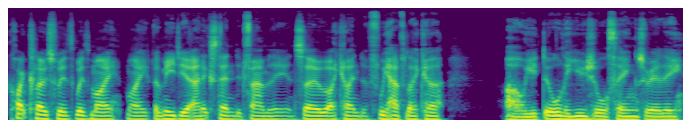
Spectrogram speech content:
quite close with with my my immediate and extended family, and so I kind of we have like a oh you do all the usual things really.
